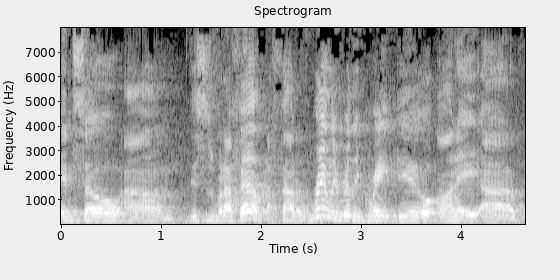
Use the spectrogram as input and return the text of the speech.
And so um, this is what I found. I found a really, really great deal on a uh,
